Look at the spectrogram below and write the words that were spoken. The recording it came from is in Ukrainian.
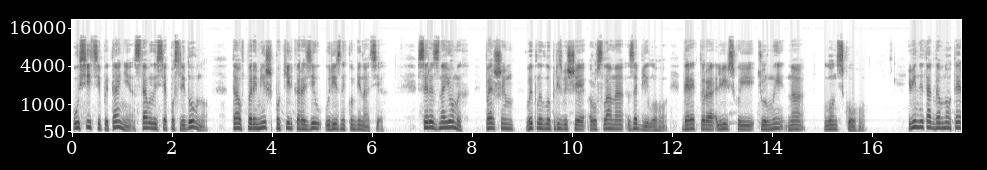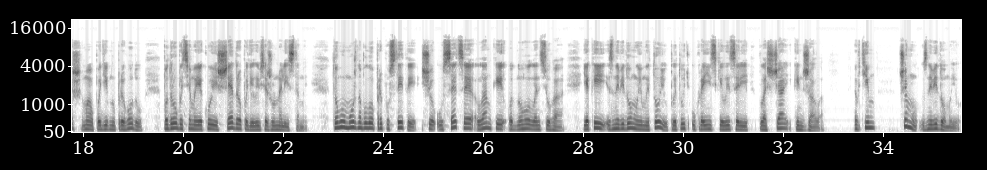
усі ці питання ставилися послідовно та впереміж по кілька разів у різних комбінаціях. Серед знайомих першим випливло прізвище Руслана Забілого, директора львівської тюрми на Лонського. Він не так давно теж мав подібну пригоду, подробицями якої щедро поділився журналістами. Тому можна було припустити, що усе це ланки одного ланцюга, який з невідомою метою плетуть українські лицарі плаща й кинджала. Втім, чому з невідомою?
